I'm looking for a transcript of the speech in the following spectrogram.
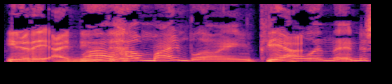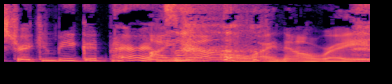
you know. They I knew Wow, that. how mind blowing! People Yeah. in the industry can be good parents. I know, I know, right?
